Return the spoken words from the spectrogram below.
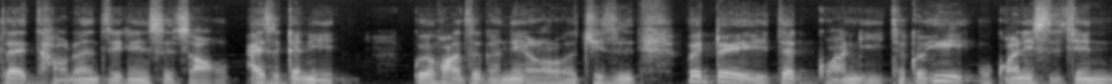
在讨论这件事时候，开始跟你规划这个内容，其实会对在管理这个，因为我管理时间、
